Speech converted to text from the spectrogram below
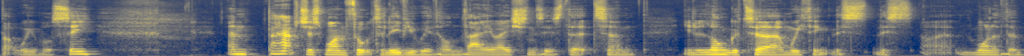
But we will see. And perhaps just one thought to leave you with on valuations is that um, you know, longer term, we think this this uh, one of the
